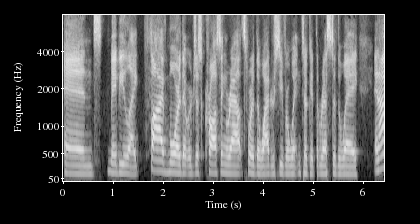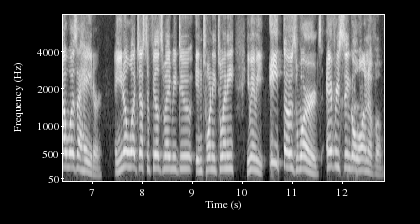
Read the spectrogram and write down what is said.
and maybe like five more that were just crossing routes where the wide receiver went and took it the rest of the way. And I was a hater. And you know what Justin Fields made me do in 2020? He made me eat those words, every single one of them,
